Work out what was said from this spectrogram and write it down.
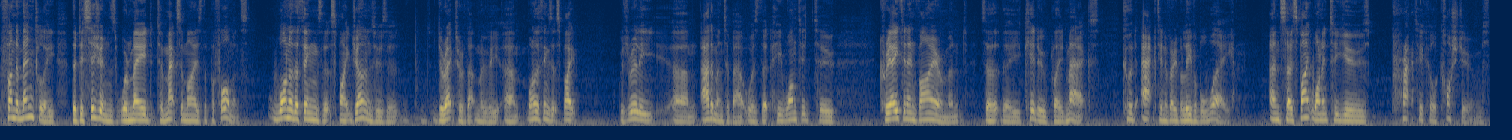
fundamentally, the decisions were made to maximize the performance. One of the things that Spike Jonze, who's the director of that movie, um, one of the things that Spike was really um, adamant about was that he wanted to create an environment so that the kid who played Max could act in a very believable way. And so Spike wanted to use practical costumes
